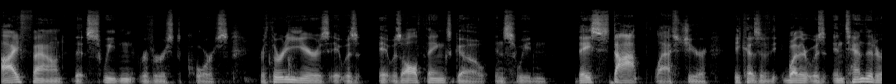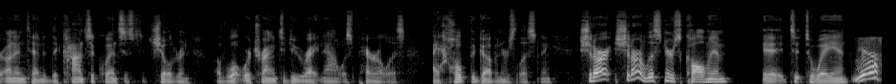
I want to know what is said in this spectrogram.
I found that Sweden reversed course. For 30 years, it was it was all things go in Sweden. They stopped last year because of the, whether it was intended or unintended. The consequences to children of what we're trying to do right now was perilous. I hope the governor's listening. Should our should our listeners call him uh, to, to weigh in? Yes,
